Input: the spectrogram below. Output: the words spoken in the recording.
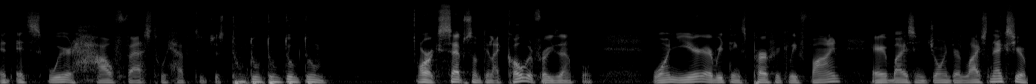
It, it's weird how fast we have to just doom doom doom doom doom, or accept something like COVID, for example. One year, everything's perfectly fine. Everybody's enjoying their lives. Next year,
